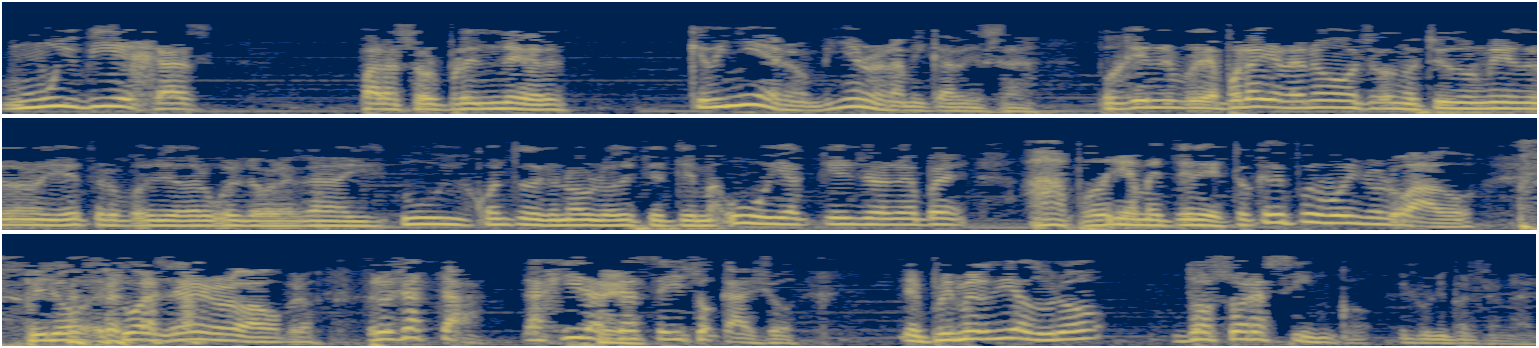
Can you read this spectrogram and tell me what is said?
muy viejas para sorprender que vinieron, vinieron a mi cabeza. Porque por ahí a la noche, cuando estoy durmiendo, digo, "No, y esto lo podría dar vuelta para acá. Y, uy, ¿cuánto de que no hablo de este tema? Uy, aquello. Ah, podría meter esto. Que después voy y no lo hago. Pero estuve al no lo hago. Pero, pero ya está. La gira Sí. ya se hizo callo. El primer día duró dos horas cinco el unipersonal.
